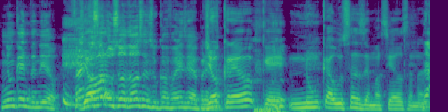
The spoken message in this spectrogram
Nunca he entendido. Franco Yo- solo usó dos en su conferencia de prensa. Yo creo que nunca usas demasiados enanos.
